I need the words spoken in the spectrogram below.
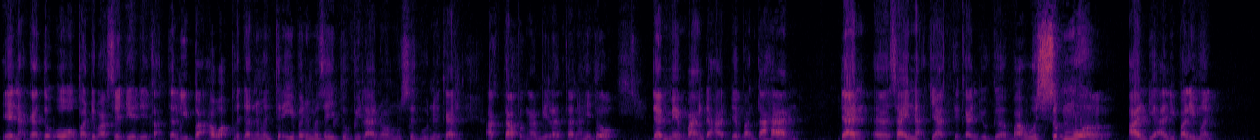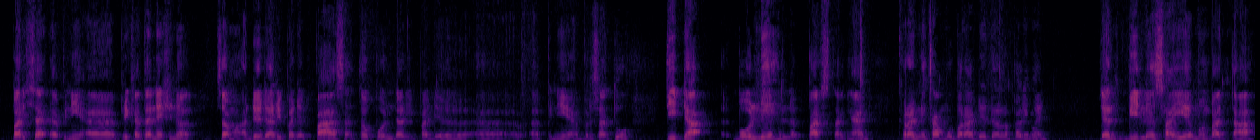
Dia nak kata oh pada masa dia dia tak terlibat. Awak perdana menteri pada masa itu bila Anwar Musa gunakan akta pengambilan tanah itu. Dan memang dah ada bantahan dan uh, saya nak nyatakan juga bahawa semua ahli-ahli parlimen barisan apa ni uh, Perikatan Nasional sama ada daripada PAS ataupun daripada uh, apa ni bersatu tidak boleh lepas tangan kerana kamu berada dalam parlimen. Dan bila saya membantah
